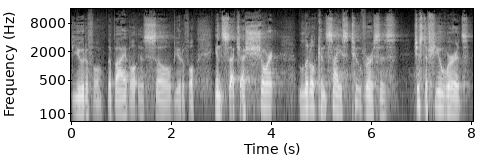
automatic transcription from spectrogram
Beautiful. The Bible is so beautiful. In such a short, little, concise two verses, just a few words,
